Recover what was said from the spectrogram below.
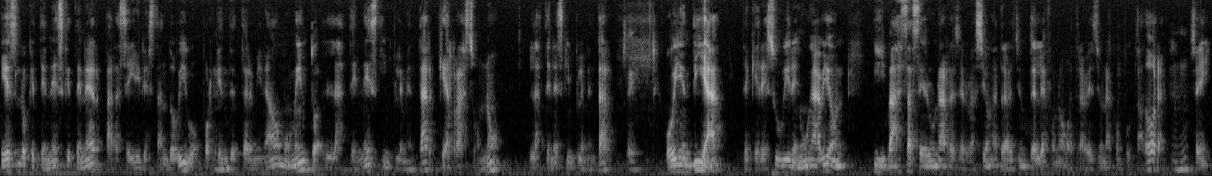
es lo que tenés que tener para seguir estando vivo, porque en determinado momento la tenés que implementar, querrás o no, la tenés que implementar. Hoy en día te querés subir en un avión y vas a hacer una reservación a través de un teléfono o a través de una computadora, ¿sí?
